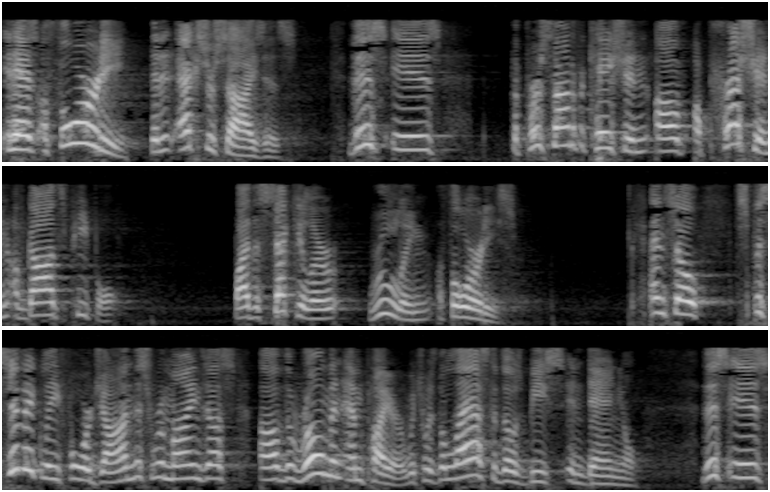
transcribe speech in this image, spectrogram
It has authority that it exercises. This is the personification of oppression of God's people by the secular ruling authorities. And so, specifically for John, this reminds us of the Roman Empire, which was the last of those beasts in Daniel. This is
